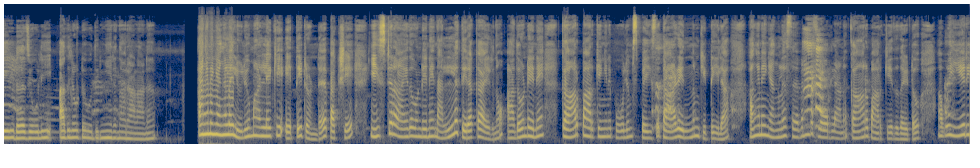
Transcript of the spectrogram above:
വീട് ജോലി അതിലോട്ട് ഒതുങ്ങിയിരുന്ന ഒരാളാണ്. അങ്ങനെ ഞങ്ങൾ ലുലു മാളിലേക്ക് എത്തിയിട്ടുണ്ട്. പക്ഷേ ഈസ്റ്റർ ആയതുകൊണ്ട് തന്നെ നല്ല തിരക്കായിരുന്നു. അതുകൊണ്ട് തന്നെ കാർ പാർക്കിങ്ങിന് പോലും സ്പേസ് താഴെ എന്നും കിട്ടിയില്ല. അങ്ങനെ ഞങ്ങൾ സെവൻത് ഫ്ലോറിലാണ് കാർ പാർക്ക് ചെയ്തത് കേട്ടോ. അപ്പോൾ ഈ ഒരു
